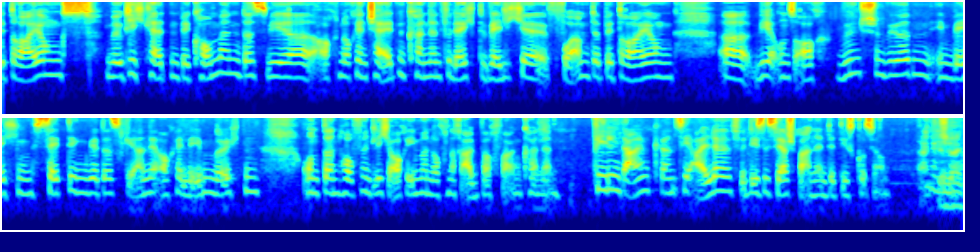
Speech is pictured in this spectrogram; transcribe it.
Betreuungsmöglichkeiten bekommen, dass wir auch noch entscheiden können, vielleicht welche Form der Betreuung äh, wir uns auch wünschen würden, in welchem Setting wir das gerne auch erleben möchten und dann hoffentlich auch immer noch nach Albach fahren können. Vielen Dank an Sie alle für diese sehr spannende Diskussion. Dankeschön.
